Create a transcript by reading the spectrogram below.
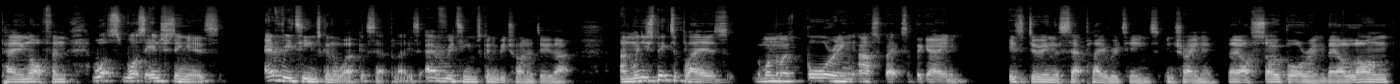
paying off. And what's what's interesting is every team's going to work at set plays. Every team's going to be trying to do that. And when you speak to players, one of the most boring aspects of the game is doing the set play routines in training. They are so boring. They are long.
